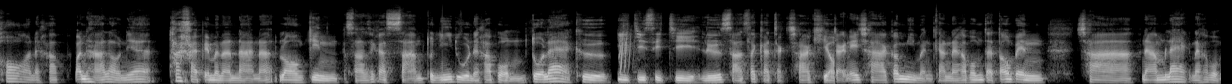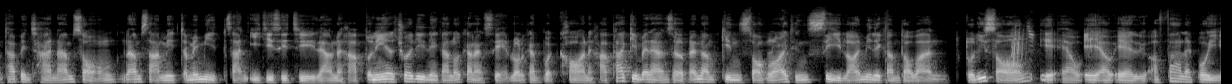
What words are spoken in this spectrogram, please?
ข้อนะครับปัญหาเหล่านี้ ถ้าใครเป็นมานานๆนะ ลองกินสารสกัด 3 ตัวนี้ดูนะครับผม ตัวแรกคือ EGCG หรือสารสกัดจากชาเขียว จากในชาก็มีเหมือนกันนะครับผม แต่ต้องเป็นชาน้ำแรกนะครับผม ถ้าเป็นชาน้ำสองน้ำสามมีจะไม่มีสาร EGCG แล้วนะครับ ตัวนี้จะช่วยดีในการลดการอักเสบลดการปวดข้อนะครับ ถ้ากินเป็นอาหารเสริมแนะนำกิน 200ถึง400 มิลลิกรัมต่อวัน ตัวที่ 2 AL ALA หรือ Alpha Lipoic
